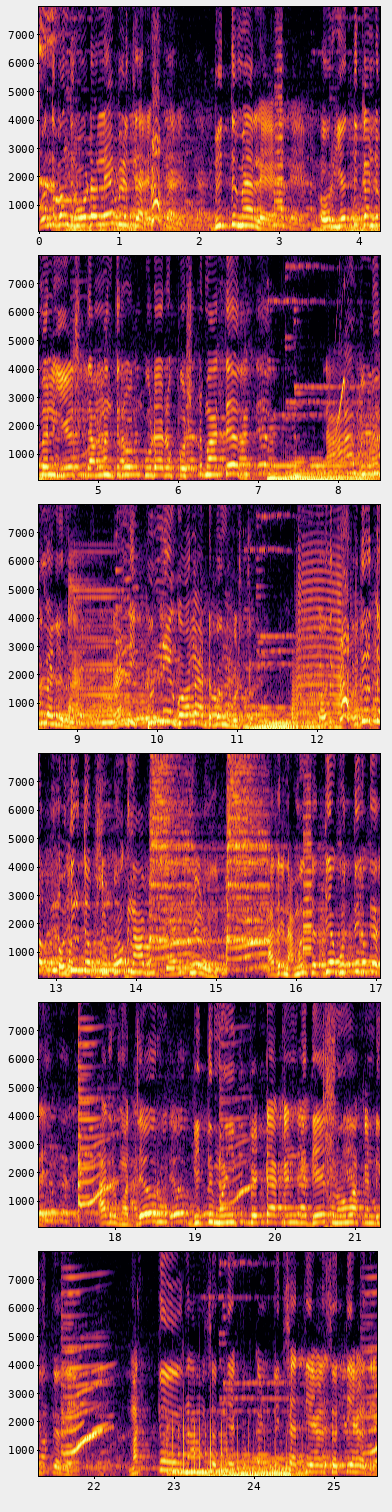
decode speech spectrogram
ಬಂದು ಬಂದು ರೋಡಲ್ಲೇ ಬೀಳ್ತಾರೆ. ಬಿದ್ದ ಮೇಲೆ ಅವ್ರು ಎದ್ದು ಕಂಡ ಮೇಲೆ ಏಳ್ಸ್ ದಮ್ಮಂತರು ಕೂಡ ಪಸ್ಟ್ ಮಾತೇ ನಾ ಬೀಳುದ್ಲಾಗಿನ ರಂಡಿ ಕುನ್ನಿ ಗೋಲ ಅಡ್ಡ ಬಂದ್ಬಿಡ್ತು. ಅದಕ್ಕೆ ಅದ್ರ ತಪ್, ಅದ್ರ ಹೋಗಿ ನಾ ಬಿದ್ದೆ ಅಂತ ಹೇಳೋದು. ಆದರೆ ನಮಗೆ ಸತ್ಯ ಗೊತ್ತಿರ್ತದೆ. ಆದ್ರೆ ಮೊದಲೇ ಅವರು ಬಿದ್ದು ಮೈ ಪೆಟ್ಟು ಹಾಕೊಂಡು ದೇಹಕ್ಕೆ ನೋವು ಹಾಕೊಂಡಿರ್ತದೆ ಮತ್ತೆ ನಾವು ಸತ್ಯ ಕುಡ್ಕೊಂಡು ಬಿದ್ದು ಸತ್ಯ ಹೇಳಿ ಸತ್ಯ ಹೇಳಿದ್ರೆ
